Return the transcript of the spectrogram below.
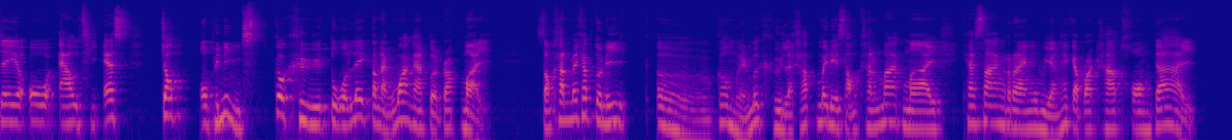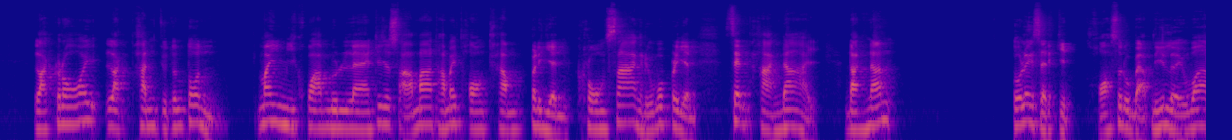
JOLTS Job Openings ก็คือตัวเลขตำแหน่งว่างงานเปิดรับใหม่สำคัญไหมครับตัวนี้เออ ก็เหมือนเมื่อคืนแหละครับ ไม่ได้สำคัญมากมาย แค่สร้างแรงเหวี่ยงให้กับราคาทองได้ หลักร้อย หลักพันจุดต้นๆ ไม่มีความรุนแรงที่จะสามารถทำให้ทองคำเปลี่ยนโครงสร้างหรือว่าเปลี่ยนเส้นทางได้ ดังนั้น ตัวเลขเศรษฐกิจขอสรุปแบบนี้เลยว่า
